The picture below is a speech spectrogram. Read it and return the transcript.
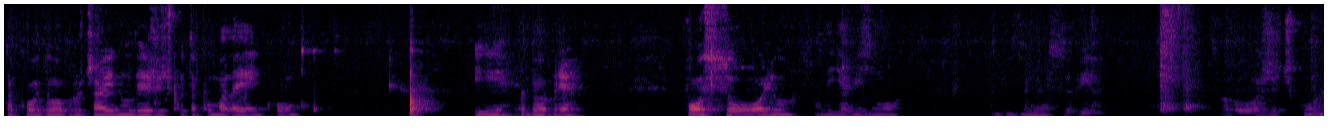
Таку добру чайну лижечку, таку маленьку. І добре посолю. Але я візьму, візьму собі ложечку.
